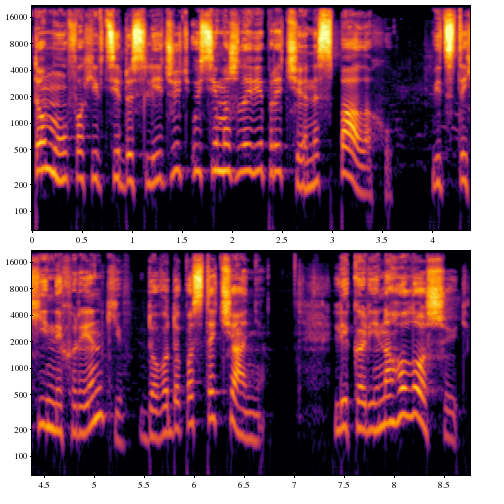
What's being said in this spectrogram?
Тому фахівці досліджують усі можливі причини спалаху від стихійних ринків до водопостачання. Лікарі наголошують,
